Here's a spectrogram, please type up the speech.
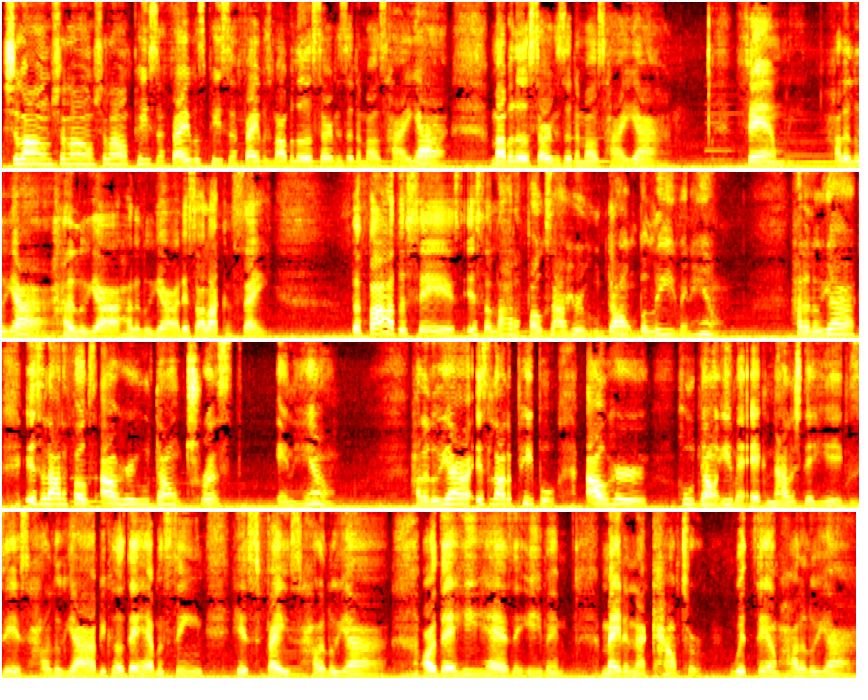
Shalom, shalom, shalom. Peace and favors, peace and favors, my beloved servants of the Most High Yah. My beloved servants of the Most High Yah. Family. Hallelujah, hallelujah, hallelujah. That's all I can say. The Father says it's a lot of folks out here who don't believe in Him. Hallelujah. It's a lot of folks out here who don't trust in Him. Hallelujah. It's a lot of people out here who don't even acknowledge that he exists. Hallelujah. Because they haven't seen his face. Hallelujah. Or that he hasn't even made an encounter with them. Hallelujah.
